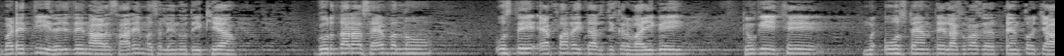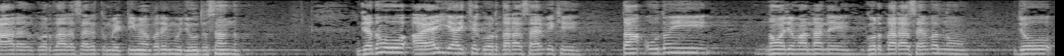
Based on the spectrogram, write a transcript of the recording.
ਬੜੇ ਧੀਰਜ ਦੇ ਨਾਲ ਸਾਰੇ ਮਸਲੇ ਨੂੰ ਦੇਖਿਆ। ਗੁਰਦੁਆਰਾ ਸਾਹਿਬ ਵੱਲੋਂ ਉਸ ਤੇ ਐਫ ਆਰ ਆਈ ਦਰਜ ਕਰਵਾਈ ਗਈ, ਕਿਉਂਕਿ ਇੱਥੇ ਮ- ਉਸ ਟਾਈਮ ਤੇ ਲਗਭਗ 3 ਤੋਂ 4 ਗੁਰਦੁਆਰਾ ਸਾਹਿਬ ਕਮੇਟੀ ਮੈਂਬਰ ਵੀ ਮੌਜੂਦ ਸਨ। ਜਦੋਂ ਉਹ ਆਇਆ ਹੀ ਆ ਇੱਥੇ ਗੁਰਦੁਆਰਾ ਸਾਹਿਬ ਵਿਖੇ, ਤਾਂ ਉਦੋਂ ਹੀ ਨੌਜਵਾਨਾਂ ਨੇ ਗੁਰਦੁਆਰਾ ਸਾਹਿਬ ਵੱਲੋਂ ਜੋ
